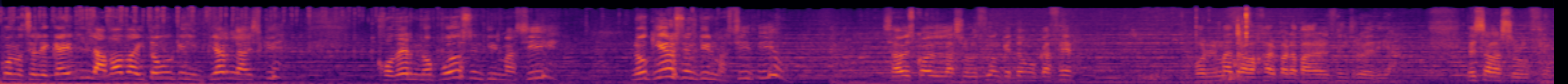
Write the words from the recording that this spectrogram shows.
cuando se le cae la baba y tengo que limpiarla. Es que, joder, no puedo sentirme así. No quiero sentirme así, tío. ¿Sabes cuál es la solución que tengo que hacer? Ponerme a trabajar para pagar el centro de día. Esa es la solución.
